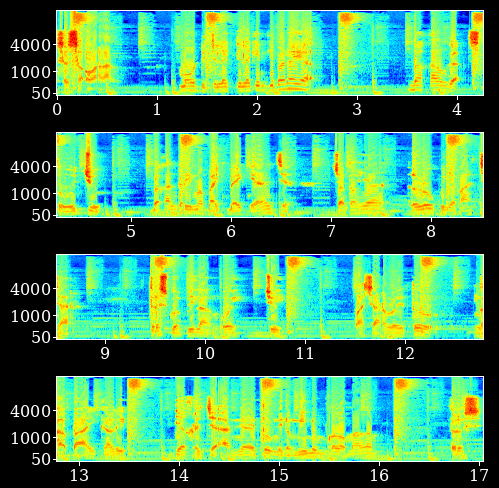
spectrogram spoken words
seseorang mau dijelek-jelekin gimana ya? Bakal nggak setuju bakal terima baik-baiknya aja. Contohnya lu punya pacar terus gue bilang woi cuy pacar lo itu nggak baik kali. Dia kerjaannya itu minum-minum kalau malam. Terus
